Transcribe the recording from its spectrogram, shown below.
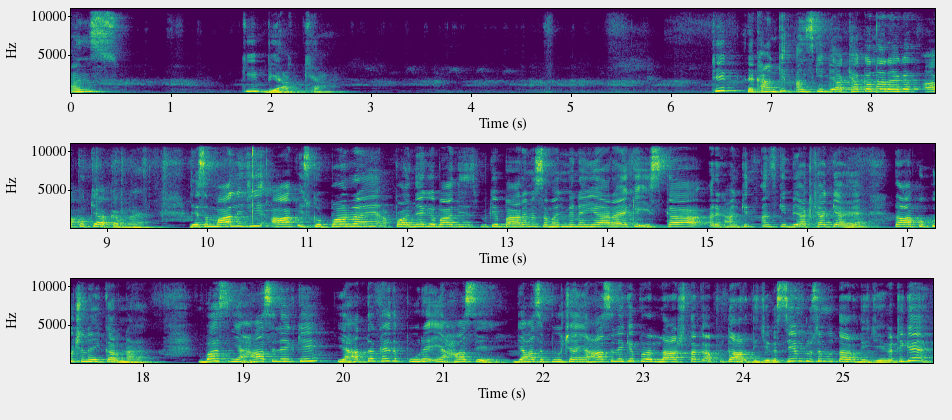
अंश की व्याख्या। ठीक? रेखांकित अंश की व्याख्या करना रहेगा तो आपको क्या करना है? जैसे मान लीजिए आप इसको पढ़ रहे हैं, पढ़ने के बाद इसके बारे में समझ में नहीं आ रहा है कि इसका रेखांकित अंश की व्याख्या क्या है तो आपको कुछ नहीं करना है। बस यहाँ से लेके, यहाँ तक है तो पूरे यहाँ से, जहाँ से पूछा यहाँ से लेके पूरा लास्ट तक आप उतार दीजिएगा सेम टू सेम उतार दीजिएगा, ठीक है?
